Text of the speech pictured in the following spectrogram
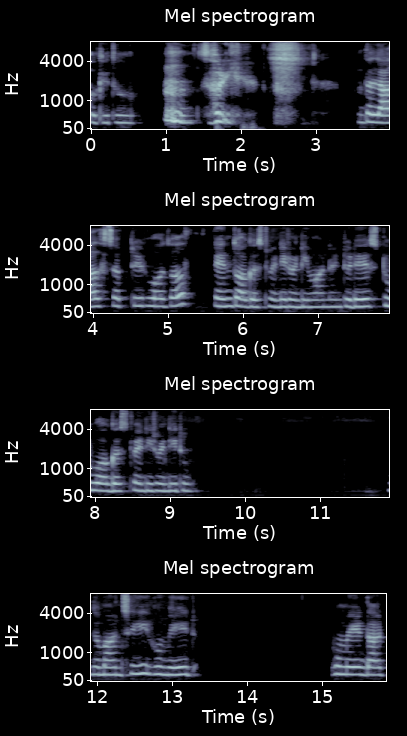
Okay, so sorry. The last update was of 10th August 2021 and today is 2 August 2022. The Mansi who made who made that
